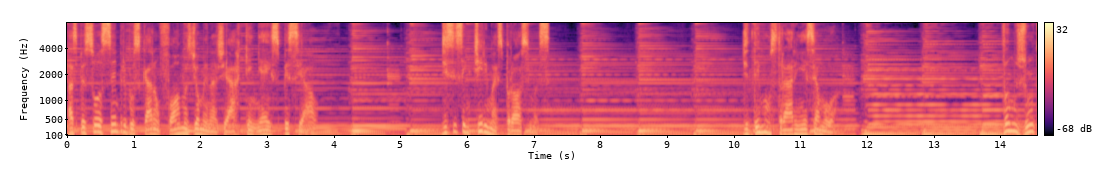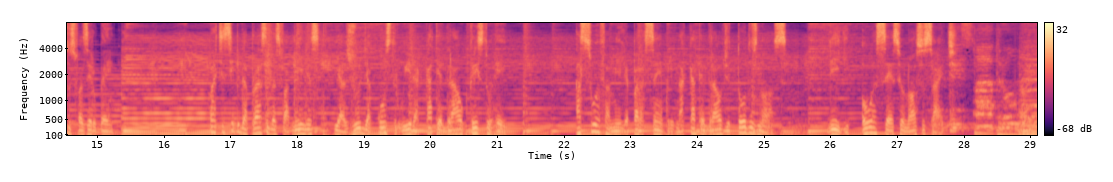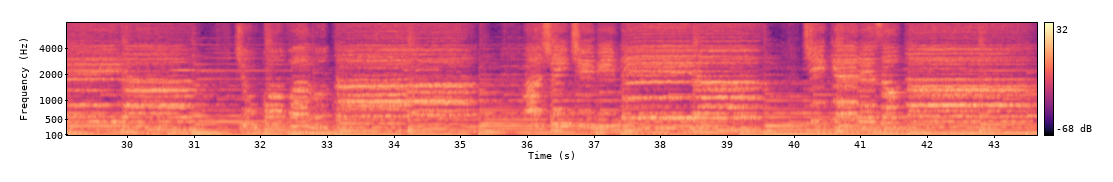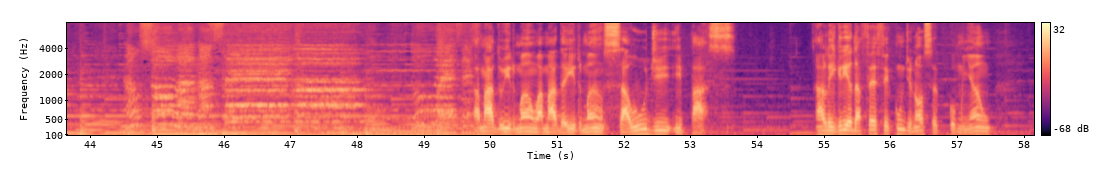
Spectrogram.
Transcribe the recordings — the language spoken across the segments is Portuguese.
As pessoas sempre buscaram formas de homenagear quem é especial, de se sentirem mais próximas, de demonstrarem esse amor. Vamos juntos fazer o bem. Participe da Praça das Famílias e ajude a construir a Catedral Cristo Rei. A sua família para sempre na Catedral de Todos Nós. Ligue ou acesse o nosso site. Amado irmão, amada irmã, saúde e paz. A alegria da fé fecunde nossa comunhão,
